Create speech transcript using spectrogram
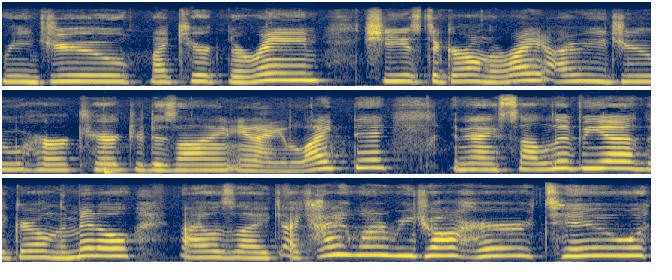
redrew my character Rain. She is the girl on the right. I redrew her character design and I liked it. And then I saw Olivia, the girl in the middle. I was like, I kind of want to redraw her too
